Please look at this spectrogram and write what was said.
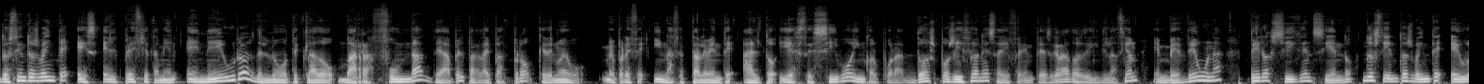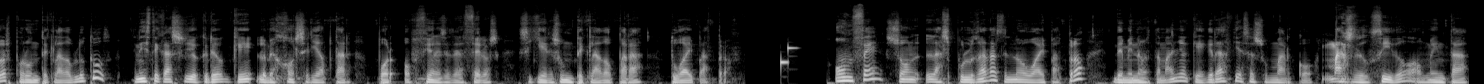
220 es el precio también en euros del nuevo teclado barra funda de Apple para el iPad Pro, que de nuevo me parece inaceptablemente alto y excesivo. Incorpora dos posiciones a diferentes grados de inclinación en vez de una, pero siguen siendo 220 euros por un teclado Bluetooth. En este caso yo creo que lo mejor sería optar por opciones de terceros si quieres un teclado para tu iPad Pro. 11 son las pulgadas del nuevo iPad Pro de menor tamaño que gracias a su marco más reducido aumenta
